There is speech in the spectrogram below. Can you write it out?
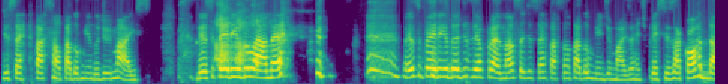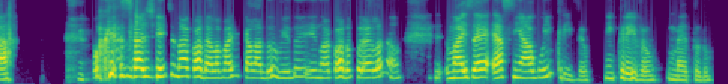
dissertação está dormindo demais. Nesse período lá, né? Nesse período eu dizia para nossa dissertação está dormindo demais, a gente precisa acordar. Porque se a gente não acordar, ela vai ficar lá dormindo e não acorda por ela, não. Mas é, é assim, algo incrível, incrível o método.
